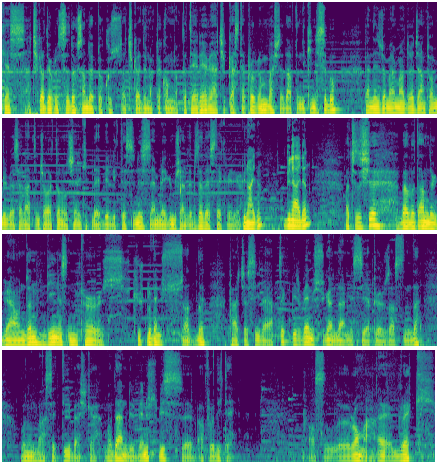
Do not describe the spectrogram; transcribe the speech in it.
herkes. Açık Radyo burası 94.9 AçıkRadyo.com.tr ve Açık Gazete programı başladı. Haftanın ikincisi bu. Ben Deniz Ömer Madra, Can Tombil ve Selahattin Çolak'tan oluşan ekiple birliktesiniz. Emre Gümüşer de bize destek veriyor. Günaydın. Günaydın. Açılışı Velvet Underground'un Venus in Furs, Kürklü Venüs adlı parçasıyla yaptık. Bir Venüs göndermesi yapıyoruz aslında. Bunun bahsettiği başka modern bir Venüs biz e, Afrodite asıl e, Roma e, Grek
